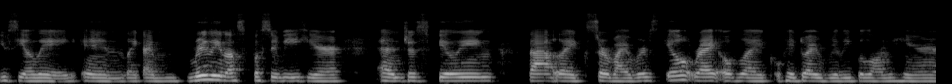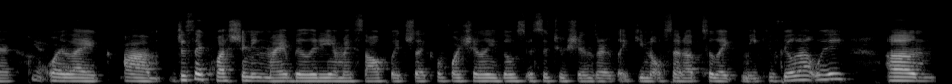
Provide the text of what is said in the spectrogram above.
UCLA and like I'm really not supposed to be here and just feeling that like survivor's guilt right of like okay do i really belong here yeah. or like um just like questioning my ability and myself which like unfortunately those institutions are like you know set up to like make you feel that way um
